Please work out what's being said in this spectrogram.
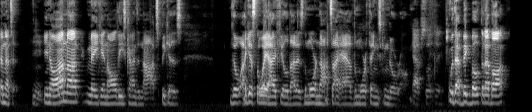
And that's it. Hmm. You know, I'm not making all these kinds of knots because the I guess the way I feel about it is the more knots I have, the more things can go wrong. Absolutely. With that big boat that I bought,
